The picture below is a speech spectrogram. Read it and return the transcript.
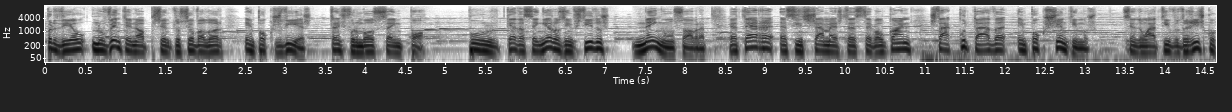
perdeu 99% do seu valor em poucos dias, transformou-se em pó. Por cada 100 euros investidos, nenhum sobra. A Terra, assim se chama esta stablecoin, está cotada em poucos cêntimos. Sendo um ativo de risco,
